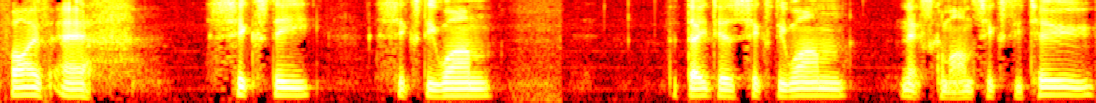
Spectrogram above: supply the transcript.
5F, 60, 61, the data is 61, next command 62.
